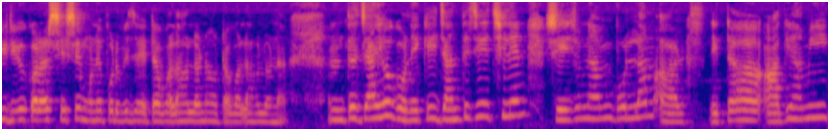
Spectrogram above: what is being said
ভিডিও করার শেষে মনে পড়বে যে এটা বলা হলো না, ওটা বলা হলো না। তো যাই হোক, অনেকেই জানতে চেয়েছিলেন, সেই জন্য আমি বললাম, আর এটা আগে আমি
